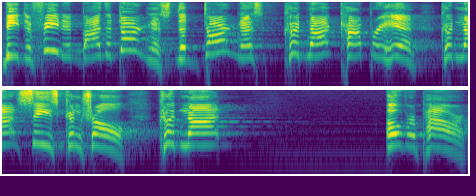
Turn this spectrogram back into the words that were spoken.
be defeated by the darkness. The darkness could not comprehend, could not seize control, could not overpower.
